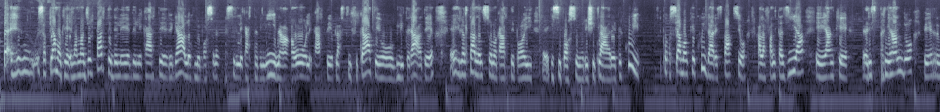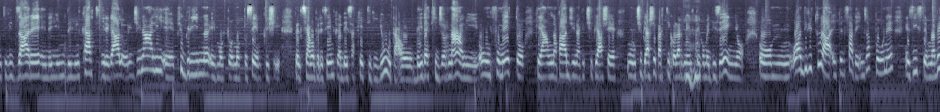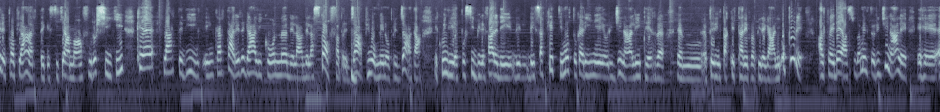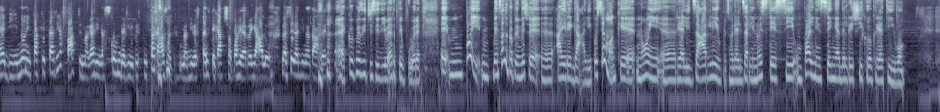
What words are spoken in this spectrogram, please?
Beh, ehm, sappiamo che la maggior parte delle, delle, carte regalo, come possono essere le carte velina o le carte plastificate o glitterate, eh, in realtà non sono carte poi eh, che si possono riciclare, per cui possiamo anche qui dare spazio alla fantasia e anche risparmiando per utilizzare degli, degli, incarti di regalo originali e più green e molto, molto semplici. Pensiamo per esempio a dei sacchetti di Utah o dei vecchi giornali o un fumetto che ha una pagina che ci piace, mm, ci piace particolarmente mm-hmm. come disegno o, mm, o, addirittura, e pensate, in Giappone esiste una vera e propria arte che si chiama furoshiki che è l'arte di incartare i regali con della, della stoffa pregiata, più o meno pregiata e quindi è possibile possibile fare dei, dei, dei sacchetti molto carini e originali per, ehm, per, impacchettare i propri regali. Oppure, altra idea assolutamente originale eh, è di non impacchettarli affatto e magari nasconderli per tutta casa per una divertente caccia poi al regalo la sera di Natale. ecco, così ci si diverte pure. E mh, mm, poi, mm, pensando proprio invece eh, ai regali, possiamo anche noi eh, realizzarli, possiamo realizzarli noi stessi un po' all'insegna del riciclo creativo.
